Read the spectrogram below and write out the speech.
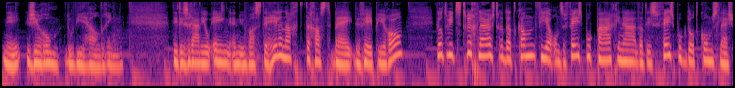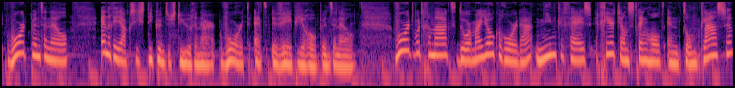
nee, Jérôme Louis Heldering. Dit is Radio 1 en u was de hele nacht te gast bij de VPRO. Wilt u iets terugluisteren? Dat kan via onze Facebookpagina. Dat is facebook.com woord.nl. En reacties die kunt u sturen naar woord.vpro.nl. Woord wordt gemaakt door Marjoke Roorda, Nienke Vijs, Geert-Jan Strenghold en Tom Klaassen.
